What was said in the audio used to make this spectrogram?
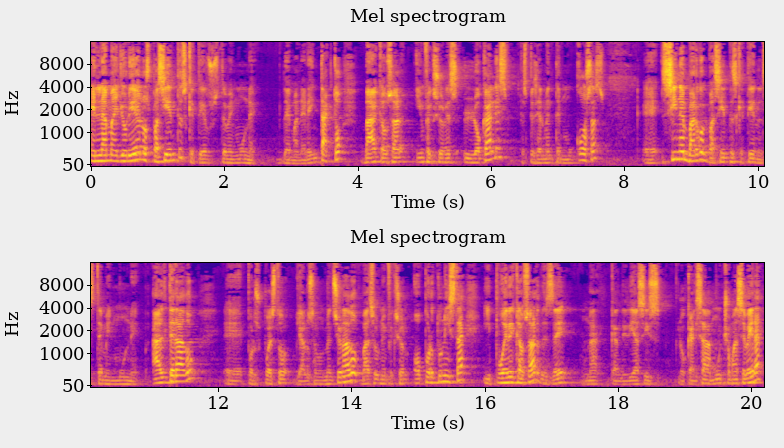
En la mayoría de los pacientes que tienen su sistema inmune de manera intacto, va a causar infecciones locales, especialmente en mucosas. Eh, sin embargo, en pacientes que tienen el sistema inmune alterado, eh, por supuesto, ya los hemos mencionado, va a ser una infección oportunista y puede causar desde una candidiasis localizada mucho más severa,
